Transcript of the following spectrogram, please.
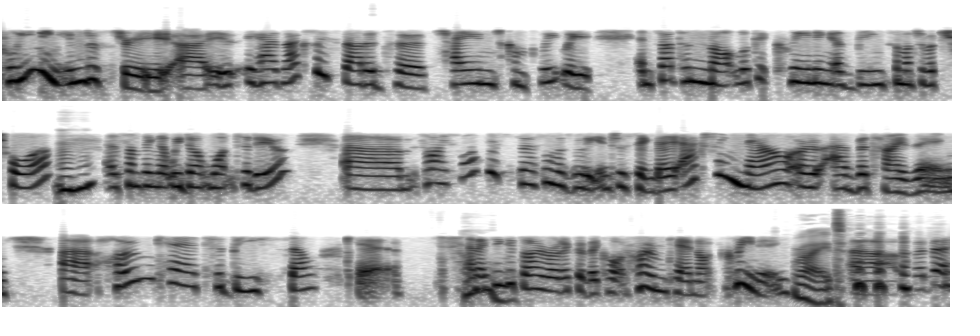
cleaning industry uh, it, it, has actually started to change completely and start to not look at cleaning as being so much of a chore mm-hmm. as something that we don't want to do. Um, so I thought this person was really interesting. They actually now are advertising uh, home care to be self care. And I think it's ironic that they call it home care, not cleaning. Right. uh, but that,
